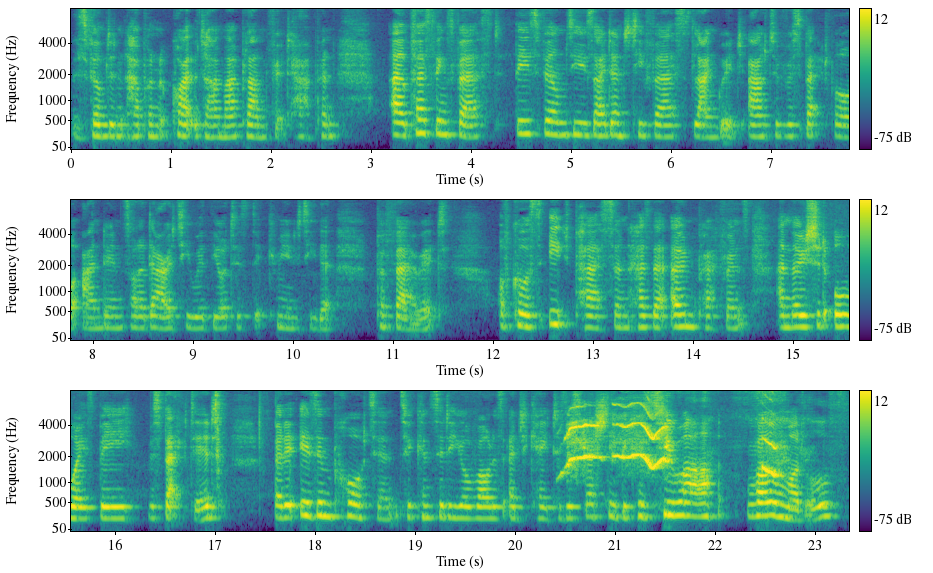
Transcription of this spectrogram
this film didn't happen at quite the time I planned for it to happen. Uh, first things first, these films use identity first language out of respect for and in solidarity with the autistic community that prefer it. Of course, each person has their own preference and those should always be respected, but it is important to consider your role as educators, especially because you are role models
